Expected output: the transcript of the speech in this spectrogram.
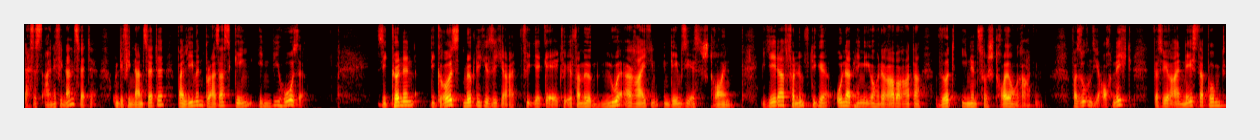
Das ist eine Finanzwette. Und die Finanzwette bei Lehman Brothers ging in die Hose. Sie können die größtmögliche Sicherheit für ihr Geld, für ihr Vermögen nur erreichen, indem sie es streuen. Jeder vernünftige, unabhängige Honorarberater wird Ihnen zur Streuung raten. Versuchen Sie auch nicht, das wäre ein nächster Punkt,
